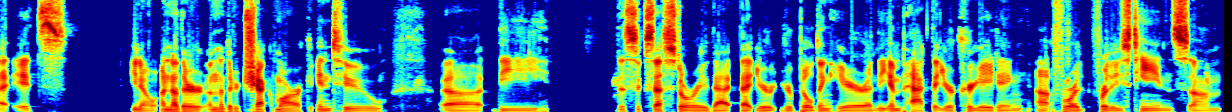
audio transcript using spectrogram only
uh, it's you know another another check mark into uh, the the success story that that you're you're building here and the impact that you're creating uh, for for these teens. Um,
